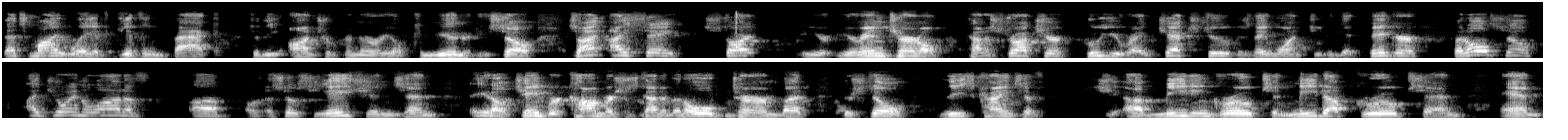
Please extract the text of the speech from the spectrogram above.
that's my way of giving back to the entrepreneurial community. So, so I, I say start your, your internal kind of structure, who you write checks to, because they want you to get bigger. But also, I join a lot of uh, associations, and you know, Chamber of Commerce is kind of an old term, but there's still these kinds of uh, meeting groups and meetup groups, and and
